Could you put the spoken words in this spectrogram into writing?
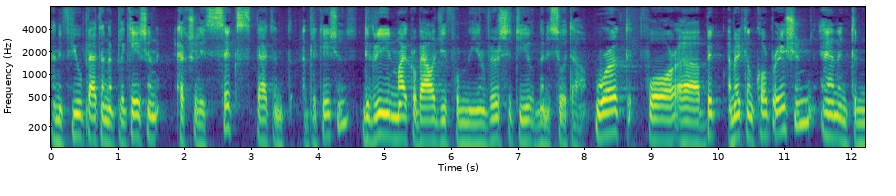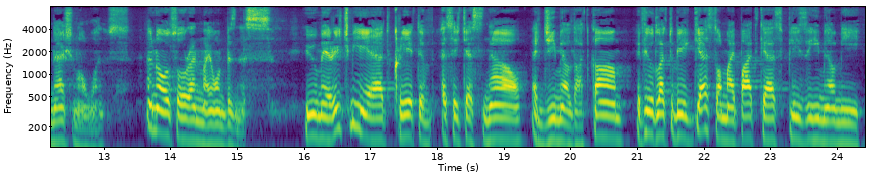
and a few patent application actually six patent applications. Degree in microbiology from the University of Minnesota. Worked for a big American corporation and international ones. And also run my own business. You may reach me at creativeshsnow at gmail.com. If you would like to be a guest on my podcast, please email me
